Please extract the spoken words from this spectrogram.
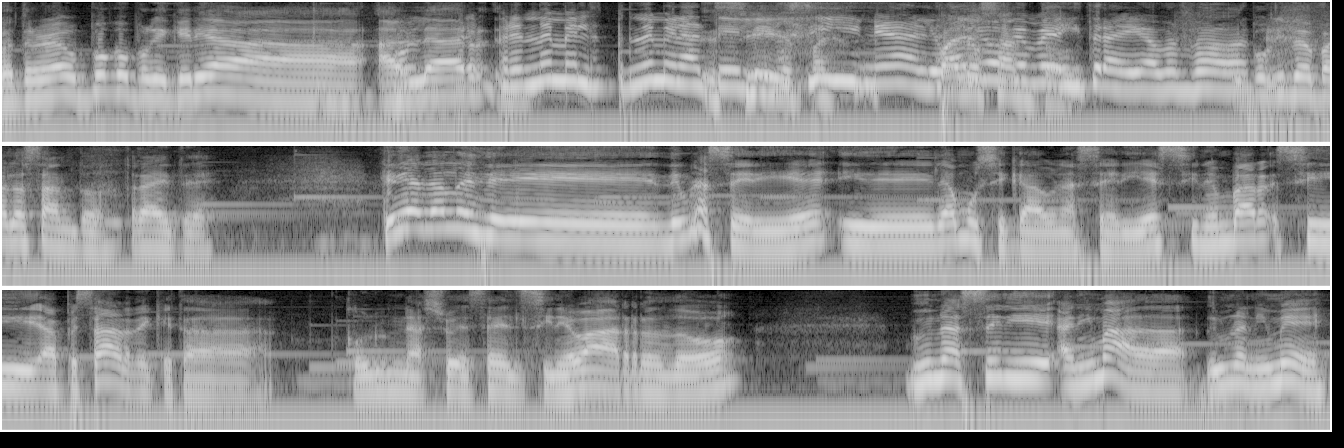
Controlar un poco porque quería hablar. Pre- Prendeme, el- prendeme la tele, el cine, algo, algo que me distraiga, por Un favor. poquito de palo santo, tráete. Quería hablarles de, de una serie y de la música de una serie. Sin embargo, sí, a pesar de que esta columna suele ser el cinebardo, de una serie animada, de un anime.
